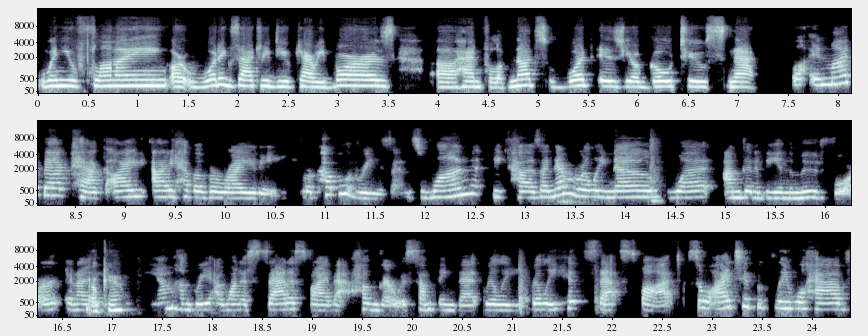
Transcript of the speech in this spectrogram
when you're flying, or what exactly do you carry? Bars, a handful of nuts. What is your go-to snack? Well, in my backpack, I, I have a variety for a couple of reasons. One, because I never really know what I'm going to be in the mood for. And I okay. am hungry. I want to satisfy that hunger with something that really, really hits that spot. So I typically will have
